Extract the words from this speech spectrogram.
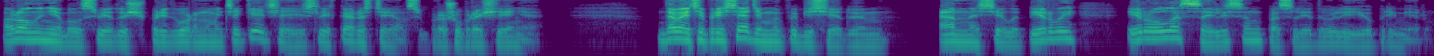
Ролл не был сведущ в придворном этикете и слегка растерялся. «Прошу прощения». «Давайте присядем и побеседуем». Анна села первой, и Ролла с Эллисон последовали ее примеру.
